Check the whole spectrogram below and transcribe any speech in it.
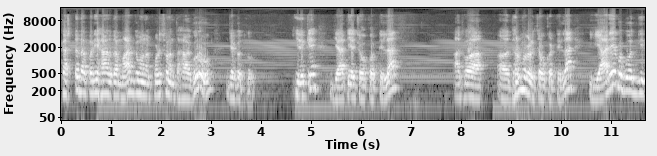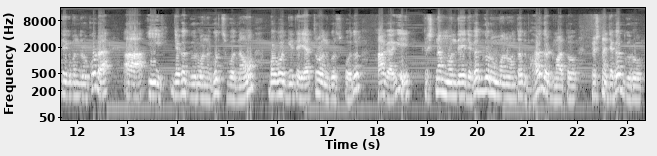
ಕಷ್ಟದ ಪರಿಹಾರದ ಮಾರ್ಗವನ್ನು ಕೊಡಿಸುವಂತಹ ಗುರು ಜಗದ್ಗುರು. ಇದಕ್ಕೆ ಜಾತಿಯ ಚೌಕಟ್ಟಿಲ್ಲ, ಅಥವಾ ಧರ್ಮಗಳ ಚೌಕಟ್ಟಿಲ್ಲ. ಯಾರೇ ಭಗವದ್ಗೀತೆಗೆ ಬಂದರೂ ಕೂಡ ಆ, ಈ ಜಗದ್ಗುರುವನ್ನು ಗುರುತಿಸ್ಬೋದು ನಾವು, ಭಗವದ್ಗೀತೆಯ ಎತ್ತರವನ್ನು ಗುರುತಿಸ್ಬೋದು. ಹಾಗಾಗಿ ಕೃಷ್ಣಂ ಒಂದೇ ಜಗದ್ಗುರು ಅನ್ನುವಂಥದ್ದು ಬಹಳ ದೊಡ್ಡ ಮಾತು. ಕೃಷ್ಣ ಜಗದ್ಗುರು,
